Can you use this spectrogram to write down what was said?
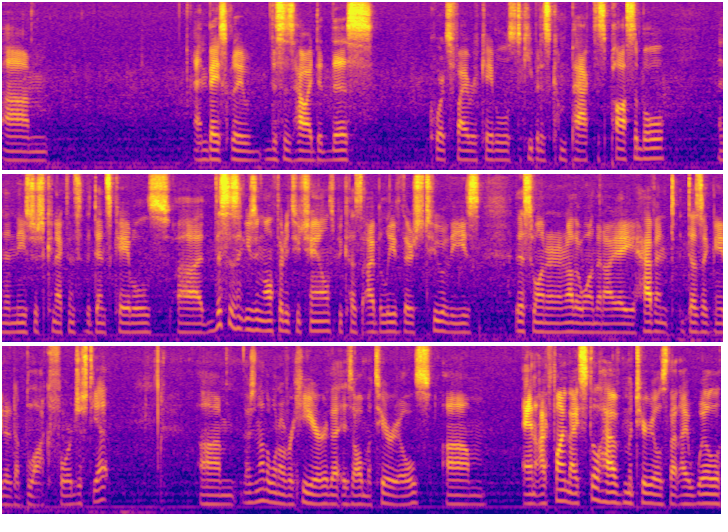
Um, and basically, this is how I did this. Quartz fiber cables to keep it as compact as possible. and then these just connect into the dense cables. Uh, this isn't using all 32 channels because I believe there's two of these, this one and another one that I haven't designated a block for just yet. Um, there's another one over here that is all materials, um, and I find I still have materials that I will,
